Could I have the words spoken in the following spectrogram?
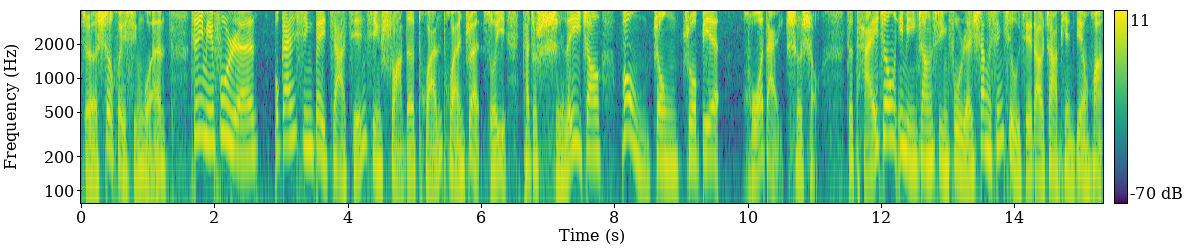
这社会新闻，这一名妇人。不甘心被假检警耍得团团转，所以他就使了一招瓮中捉鳖，活逮车手。这台中一名张姓妇人上个星期五接到诈骗电话，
